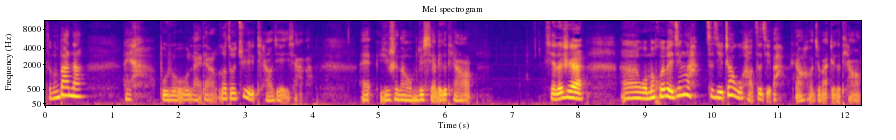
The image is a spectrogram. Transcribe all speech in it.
怎么办呢？哎呀，不如来点恶作剧调节一下吧。哎，于是呢，我们就写了一个条儿，写的是，呃，我们回北京了，自己照顾好自己吧。然后就把这个条儿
